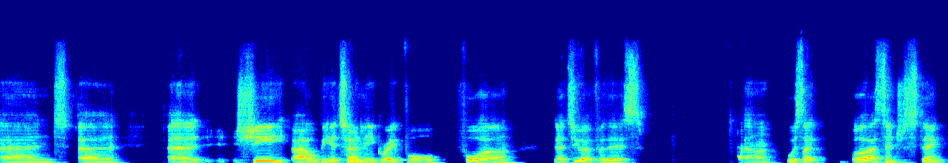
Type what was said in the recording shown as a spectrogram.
and uh, uh, she I will be eternally grateful for her uh, to her for this. Uh, was like, well, that's interesting,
